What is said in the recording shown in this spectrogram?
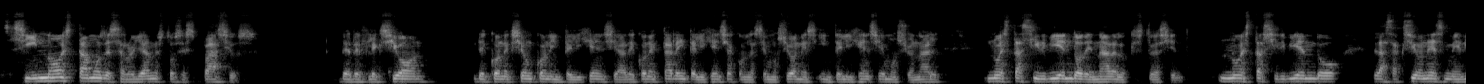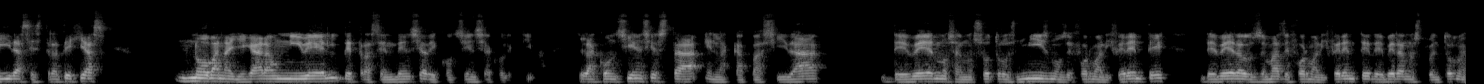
Si no estamos desarrollando estos espacios de reflexión, de conexión con la inteligencia, de conectar la inteligencia con las emociones, inteligencia emocional, no está sirviendo de nada lo que estoy haciendo. No está sirviendo las acciones, medidas, estrategias, no van a llegar a un nivel de trascendencia de conciencia colectiva. La conciencia está en la capacidad de vernos a nosotros mismos de forma diferente, de ver a los demás de forma diferente, de ver a nuestro entorno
